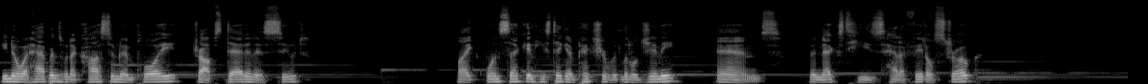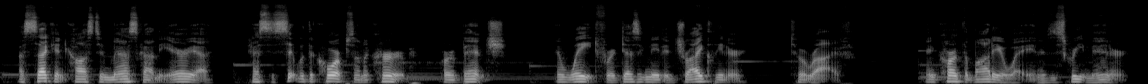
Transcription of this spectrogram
You know what happens when a costumed employee drops dead in his suit? Like, one second he's taking a picture with little Jimmy, and the next he's had a fatal stroke? A second costumed mascot in the area has to sit with the corpse on a curb or a bench and wait for a designated dry cleaner to arrive and cart the body away in a discreet manner.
